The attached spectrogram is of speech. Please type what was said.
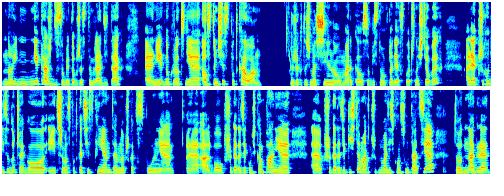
No i nie każdy sobie dobrze z tym radzi, tak? E, Niejednokrotnie, a z tym się spotkałam, że ktoś ma silną markę osobistą w mediach społecznościowych, ale jak przychodzi co do czego i trzeba spotkać się z klientem, na przykład wspólnie, e, albo przegadać jakąś kampanię, e, przegadać jakiś temat, przeprowadzić konsultację, to nagle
